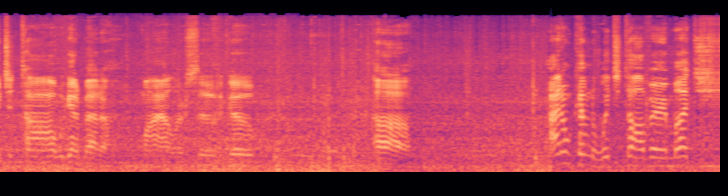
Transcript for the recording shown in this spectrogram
Wichita. We got about a mile or so to go. Uh, I don't come to Wichita very much,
